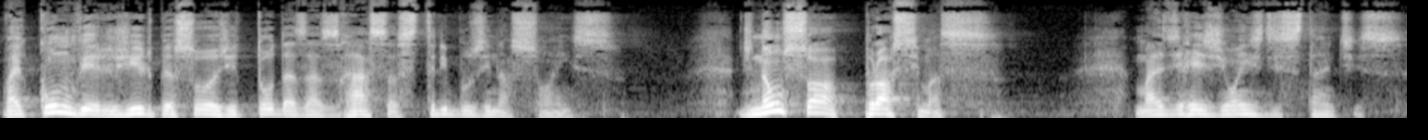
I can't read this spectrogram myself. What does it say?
vai convergir pessoas de todas as raças, tribos e nações, de não só próximas, mas de regiões distantes.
